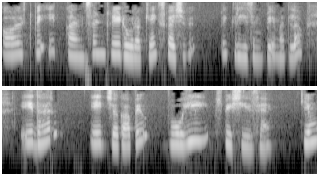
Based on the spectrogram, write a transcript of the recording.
अर्थ पे एक कंसंट्रेट हो रखे हैं एक स्पेसिफिक रीजन पे मतलब इधर एक जगह पे वही स्पीशीज हैं। क्यों?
